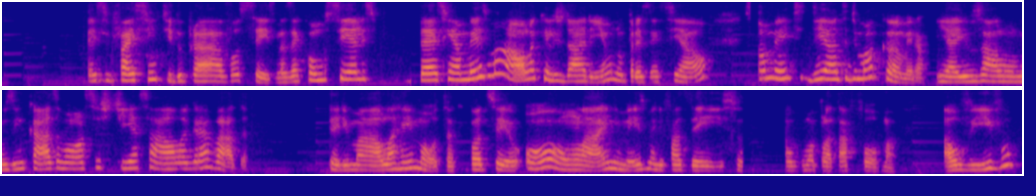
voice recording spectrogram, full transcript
Não sei se faz sentido para vocês, mas é como se eles dessem a mesma aula que eles dariam no presencial, somente diante de uma câmera. E aí os alunos em casa vão assistir essa aula gravada. Seria uma aula remota, que pode ser ou online mesmo, ele fazer isso alguma plataforma ao vivo,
